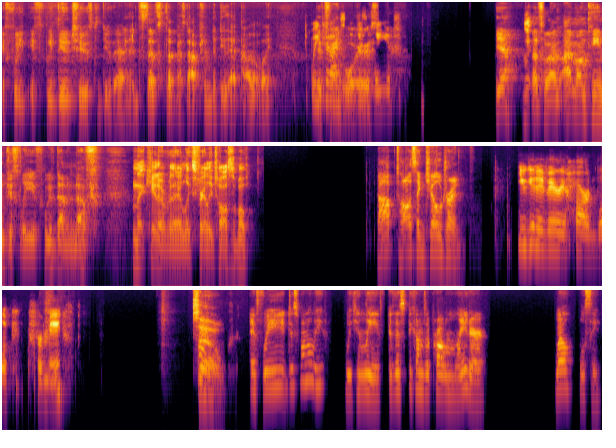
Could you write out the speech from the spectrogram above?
if we if we do choose to do that, it's that's the best option to do that probably. We They're could trained also just warriors. leave. Yeah, But- that's what I'm. I'm on team. Just leave. We've done enough. And that kid over there looks fairly tossable. Stop tossing children. You get a very hard look from me. So, If we just want to leave, we can leave. If this becomes a problem later, well, we'll see.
